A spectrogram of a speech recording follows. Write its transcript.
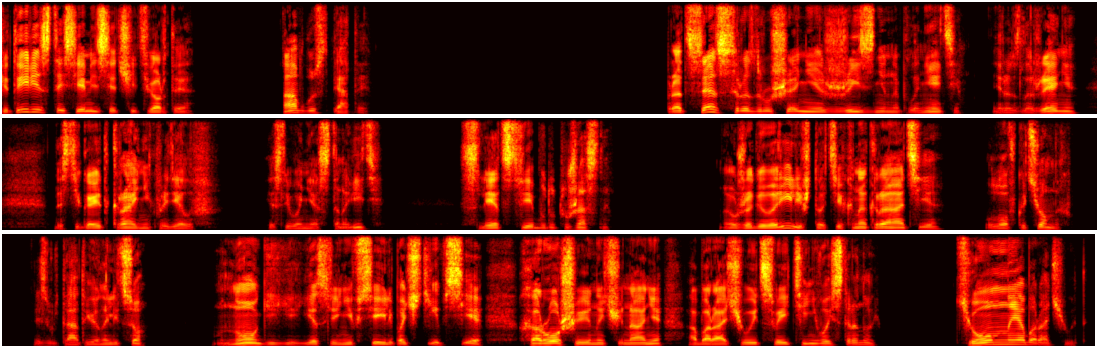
474. Август 5. Процесс разрушения жизни на планете и разложения достигает крайних пределов. Если его не остановить, следствия будут ужасны. Мы уже говорили, что технократия — уловка темных. Результат ее налицо. Многие, если не все или почти все, хорошие начинания оборачивают своей теневой стороной. Темные оборачивают.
